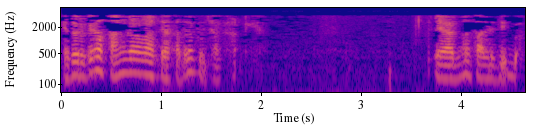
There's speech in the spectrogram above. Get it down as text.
ඒතර කියනවා සංඝාවාසයක් හදලා පූජා කරන්න කියලා. එයාට නම් සල්ලි තිබ්බා.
